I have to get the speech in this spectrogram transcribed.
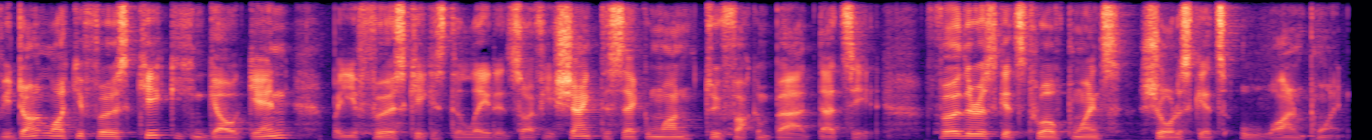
if you don't like your first kick, you can go again, but your first kick is deleted. So if you shank the second one, too fucking bad. That's it. Furthest gets 12 points, shortest gets one point.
